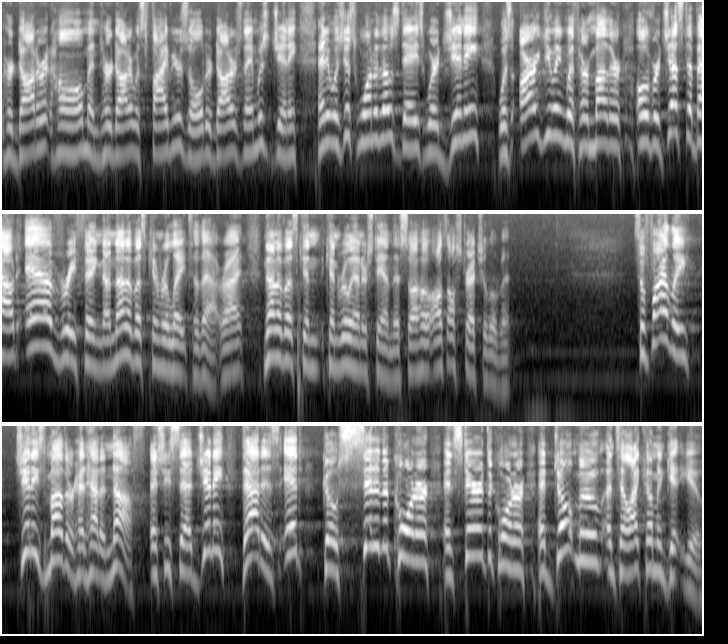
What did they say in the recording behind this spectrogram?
her daughter at home, and her daughter was five years old. Her daughter's name was Jenny. And it was just one of those days where Jenny was arguing with her mother over just about everything. Now, none of us can relate to that, right? None of us can, can really understand this, so I'll, I'll, I'll stretch a little bit. So finally, Jenny's mother had had enough, and she said, Jenny, that is it. Go sit in the corner and stare at the corner, and don't move until I come and get you.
